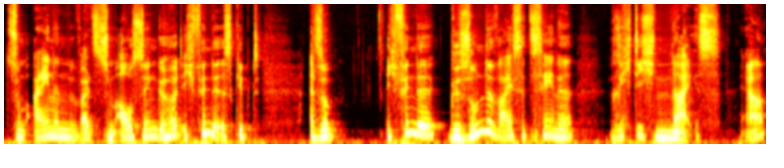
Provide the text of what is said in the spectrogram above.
Zum einen, weil es zum Aussehen gehört. Ich finde, es gibt, also, ich finde gesunde weiße Zähne richtig nice. Ja,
